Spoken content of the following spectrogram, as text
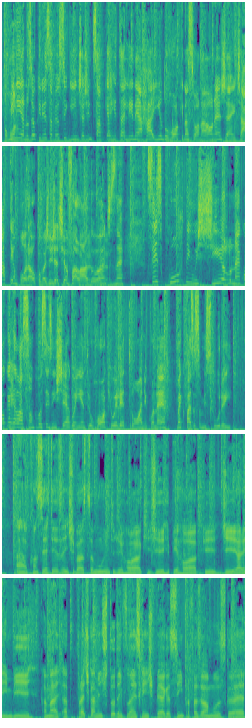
Vamos Meninos, lá. eu queria saber o seguinte: a gente sabe que a Rita Lee né, é a rainha do rock nacional, né, gente? Atemporal, como a gente já tinha falado antes, né? Vocês curtem o estilo, né? Qual é a relação que vocês enxergam aí entre o rock e o eletrônico, né? Como é que faz essa mistura aí? Ah, com certeza a gente gosta muito de rock, de hip hop, de R&B. Praticamente toda a influência que a gente pega assim para fazer uma música é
